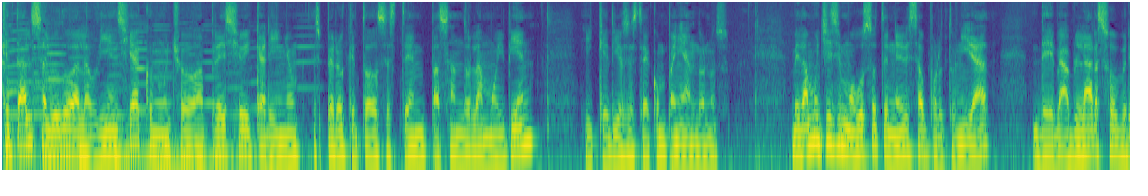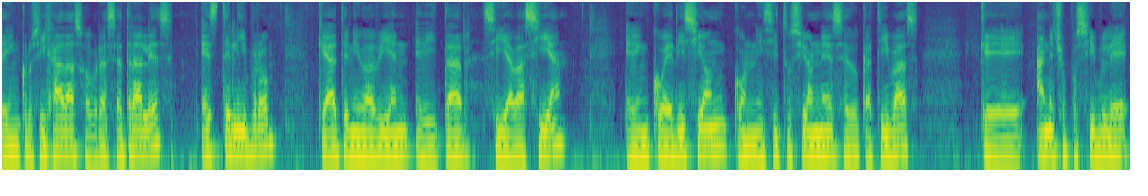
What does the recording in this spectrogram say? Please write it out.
¿Qué tal? Saludo a la audiencia con mucho aprecio y cariño. Espero que todos estén pasándola muy bien y que Dios esté acompañándonos. Me da muchísimo gusto tener esta oportunidad de hablar sobre encrucijadas, obras teatrales, este libro que ha tenido a bien editar Silla Vacía en coedición con instituciones educativas que han hecho posible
